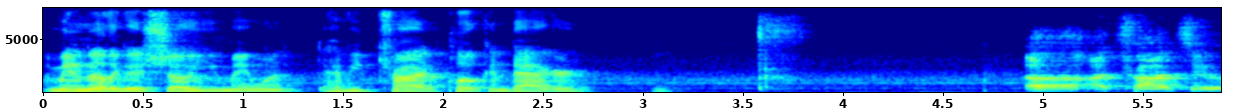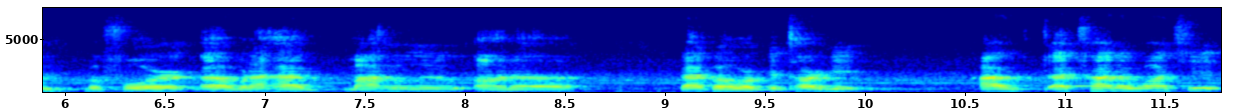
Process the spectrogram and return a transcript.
I mean, another good show you may want. Have you tried Cloak and Dagger? Uh, I tried to before uh, when I had my Hulu on uh, back when I worked at Target. I I tried to watch it,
